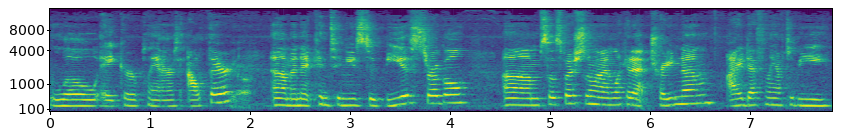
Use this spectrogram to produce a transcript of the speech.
low acre planters out there. Yeah. Um, and it continues to be a struggle. Um, so especially when I'm looking at trading them, I definitely have to be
